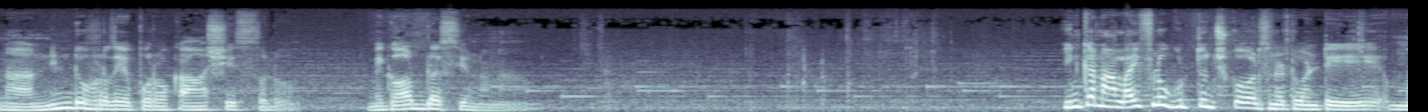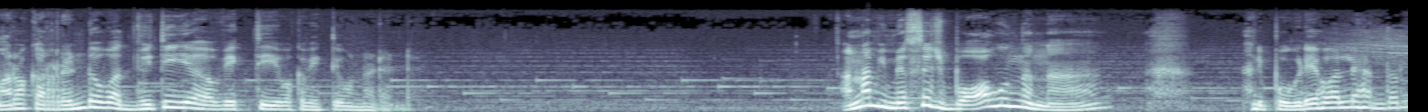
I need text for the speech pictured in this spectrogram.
నా నిండు హృదయపూర్వక ఆశీస్సులు. మీ గాడ్ బ్లెస్ యూ నాన్న. ఇంకా నా లైఫ్లో గుర్తుంచుకోవాల్సినటువంటి మరొక రెండవ ద్వితీయ వ్యక్తి ఒక వ్యక్తి ఉన్నాడండి. అన్న మీ మెసేజ్ బాగుందన్నా. అని పొగిడే వాళ్ళే అందరూ.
